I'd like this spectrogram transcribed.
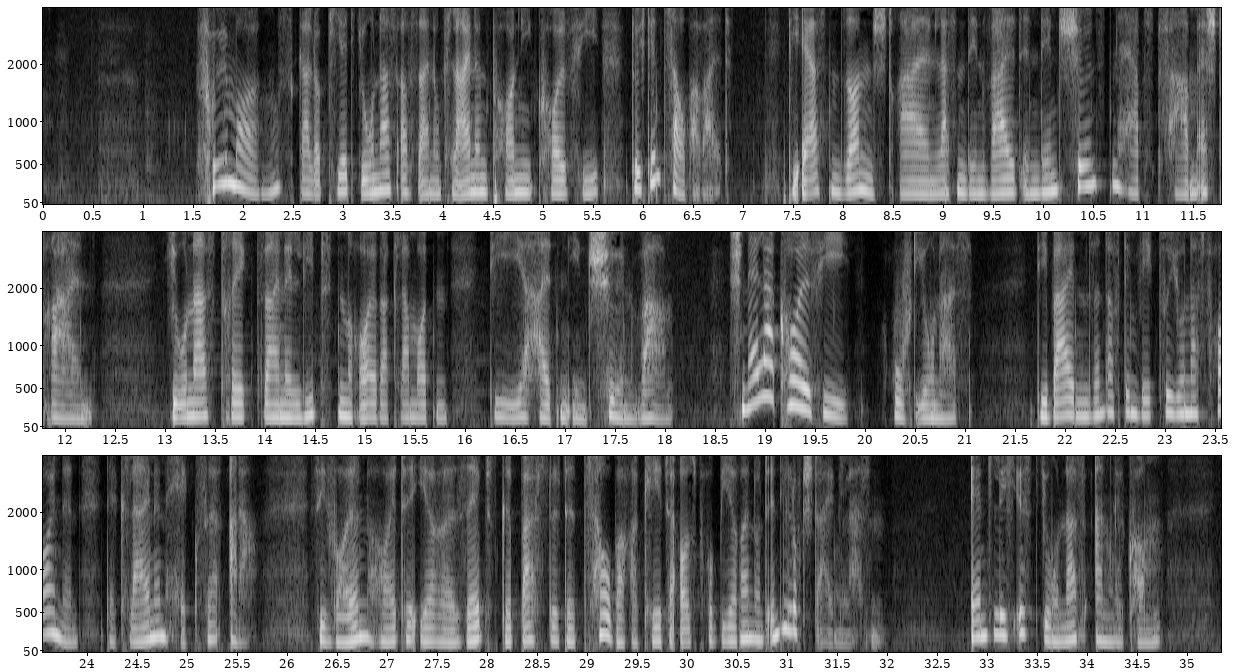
Frühmorgens galoppiert Jonas auf seinem kleinen Pony Kolfi durch den Zauberwald. Die ersten Sonnenstrahlen lassen den Wald in den schönsten Herbstfarben erstrahlen. Jonas trägt seine liebsten Räuberklamotten, die halten ihn schön warm. Schneller, Kolfi, ruft Jonas. Die beiden sind auf dem Weg zu Jonas Freundin, der kleinen Hexe Anna. Sie wollen heute ihre selbstgebastelte Zauberrakete ausprobieren und in die Luft steigen lassen. Endlich ist Jonas angekommen.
